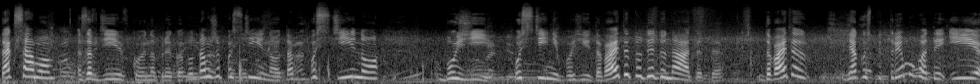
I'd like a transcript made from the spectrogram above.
Так само з Авдіївкою, наприклад. Ну там же постійно, там постійно бої, постійні бої. Давайте туди донатити. Давайте якось підтримувати і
